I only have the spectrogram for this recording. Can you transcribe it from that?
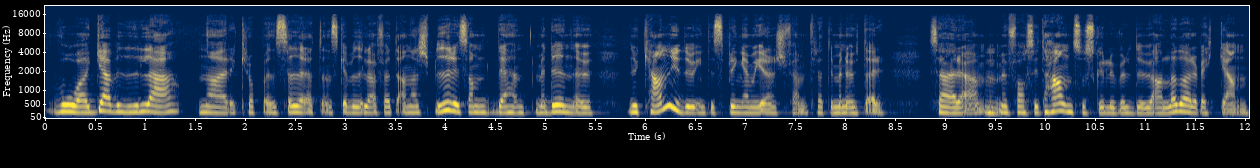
våga vila när kroppen säger att den ska vila för att annars blir det som det har hänt med dig nu. Nu kan ju du inte springa mer än 25-30 minuter. Så här Mm. med facit i hand så skulle väl du alla dagar i veckan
